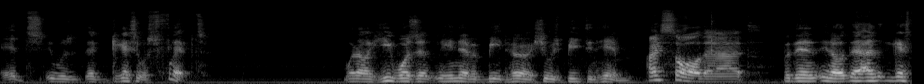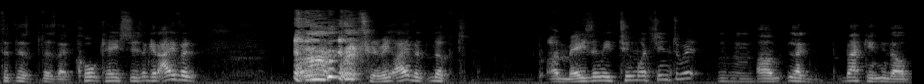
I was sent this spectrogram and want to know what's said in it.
it's it was I guess it was flipped. Well, he wasn't. He never beat her. She was beating him. I saw that. But then you know, I guess that there's, there's like court cases. Again, I haven't. excuse me. I haven't looked amazingly too much into it. hmm Um, like back in you know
